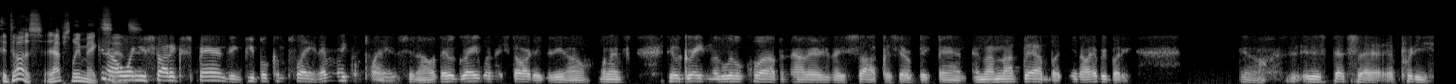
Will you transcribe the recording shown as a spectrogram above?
it does it absolutely makes you know, sense when you start expanding, people complain. Everybody complains. You know, they were great when they started. You know, when I've they were great in the little club, and now they they suck because they're a big band. And I'm not them, but you know, everybody. You know, is, that's a, a pretty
